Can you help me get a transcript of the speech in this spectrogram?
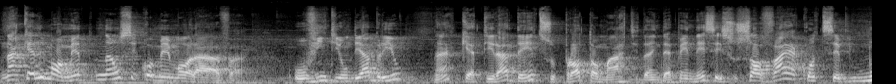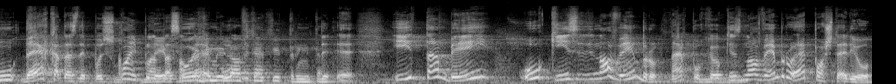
naquele momento não se comemorava o 21 de abril, né, que é Tiradentes, o protomarte da independência, isso só vai acontecer décadas depois com a implantação depois da República. Depois de 1930. De, é, e também o 15 de novembro, né? Porque uhum. o 15 de novembro é posterior.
